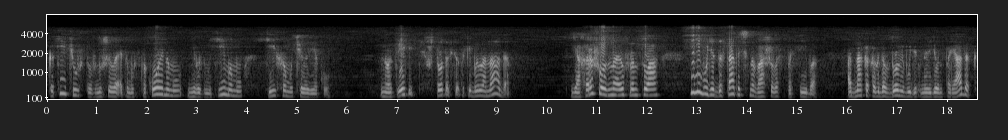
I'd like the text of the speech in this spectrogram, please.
какие чувства внушила этому спокойному, невозмутимому, тихому человеку. Но ответить что-то все-таки было надо — я хорошо знаю Франсуа. Ему будет достаточно вашего спасибо. Однако, когда в доме будет наведен порядок,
